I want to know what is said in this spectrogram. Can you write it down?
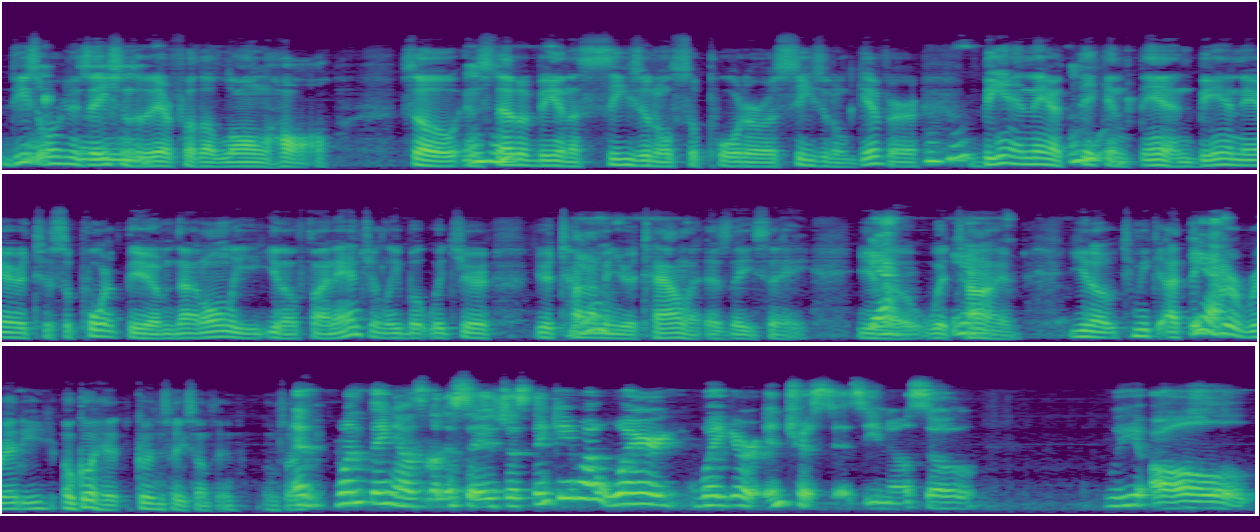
these organizations are mm-hmm. there for the long haul. So instead Mm-hmm. of being a seasonal supporter or a seasonal giver, Mm-hmm. being there thick Mm-hmm. and thin, being there to support them not only you know financially, but with your your time yeah and your talent, as they say, you yeah know, with yeah time. You know, Tamika, I think you're ready. Oh, go ahead. Go ahead and say something. I'm sorry. and one thing i was going to say is just thinking about where what your interest is you know so we all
